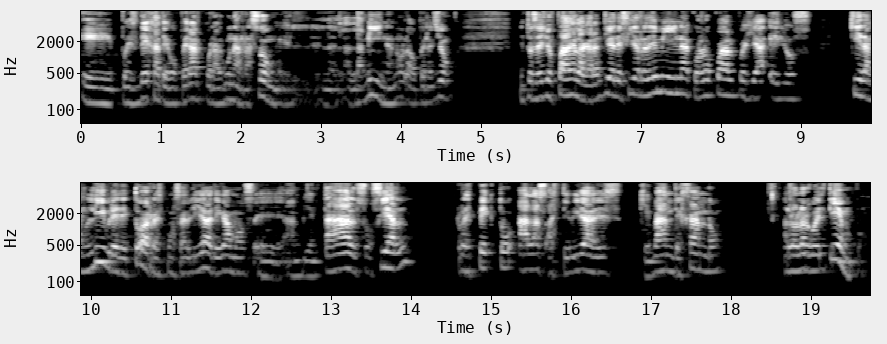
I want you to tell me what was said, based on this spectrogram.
eh, pues deja de operar por alguna razón la, mina, ¿no? La operación. Entonces ellos pagan la garantía de cierre de mina, con lo cual pues ya ellos quedan libres de toda responsabilidad, digamos, eh, ambiental, social, respecto a las actividades que van dejando a lo largo del tiempo.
